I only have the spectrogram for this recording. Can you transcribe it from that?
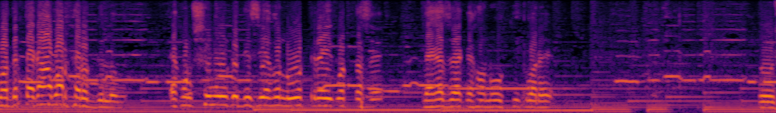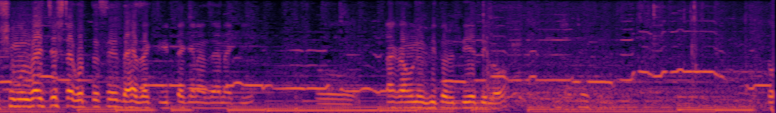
আমাদের টাকা আবার ফেরত দিল। এখন শিমুলকে দিছি, এখন ও ট্রাই করতেছে। দেখা যাক এখন ও কি করে। তো শিমুল ভাই চেষ্টা করতেছে, দেখা যাক টিকিটটা কেনা যায় নাকি। তো টাকা উনি ভিতরে দিয়ে দিল। তো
